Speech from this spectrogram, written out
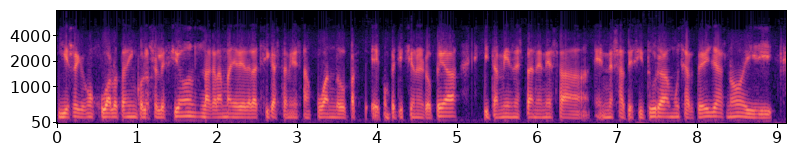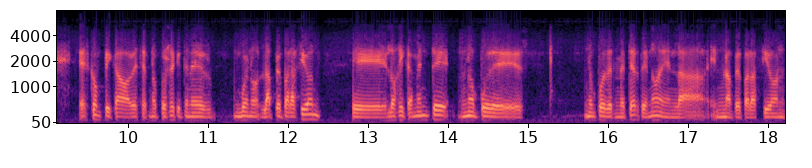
y eso hay que conjugarlo también con la selección. La gran mayoría de las chicas también están jugando eh, competición europea y también están en esa en esa tesitura, muchas de ellas, ¿no? Y es complicado a veces, ¿no? Pues hay que tener, bueno, la preparación eh, lógicamente no puedes no puedes meterte ¿no? en la en una preparación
